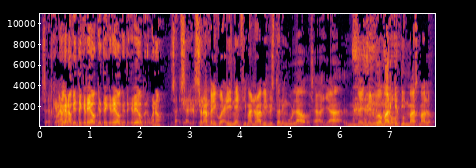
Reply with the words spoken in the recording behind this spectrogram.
O sea, Que coño, no, que no, que te creo, que te creo, que te creo, pero bueno. O sea, que- o sea, es que- una película de Disney, encima no la habéis visto en ningún lado. O sea, ya, me- menudo marketing más malo.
